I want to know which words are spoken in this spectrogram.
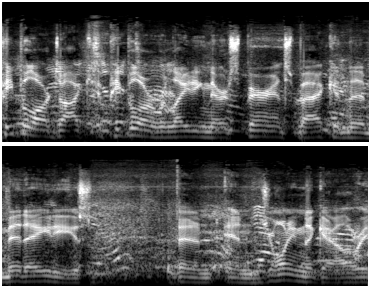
People are docu- people are relating their experience back in the mid 80s and, and joining the gallery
